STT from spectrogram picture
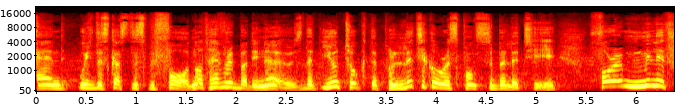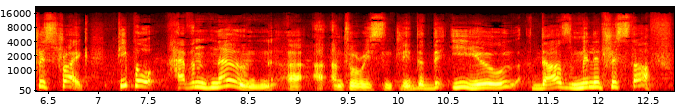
And we've discussed this before. Not everybody knows that you took the political responsibility for a military strike. People haven't known uh, until recently that the EU does military stuff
